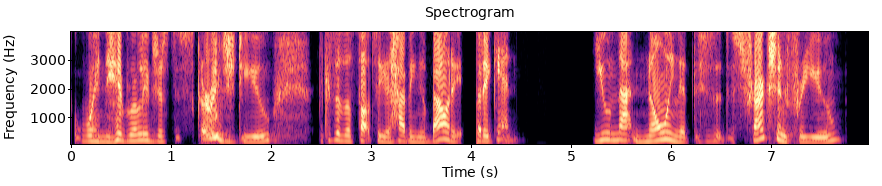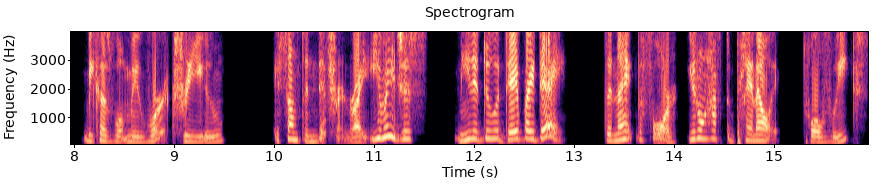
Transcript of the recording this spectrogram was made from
when it really just discouraged you because of the thoughts that you're having about it. But again, you not knowing that this is a distraction for you because what may work for you is something different, right? You may just need to do it day by day, the night before. You don't have to plan out 12 weeks.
